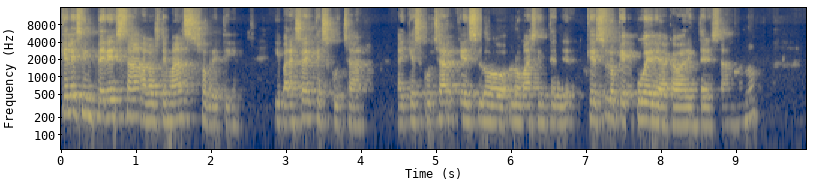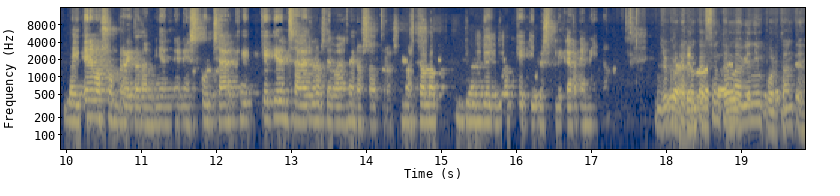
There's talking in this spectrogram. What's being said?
qué, les interesa a los demás sobre ti. Y para eso hay que escuchar, hay que escuchar qué es lo, más qué es lo que puede acabar interesando, ¿no? Y ahí tenemos un reto también en escuchar qué, qué, quieren saber los demás de nosotros, no solo yo, yo, yo, qué quiero explicar de mí, ¿no? Yo creo que es un tema bien importante.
